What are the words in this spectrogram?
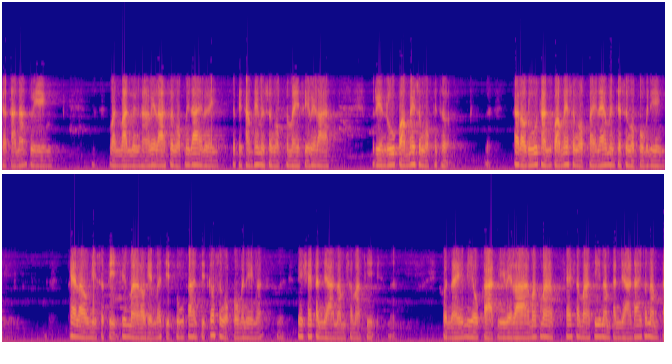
กับฐานะตัวเอง วันวันหนึ่งหาเวลาสงบไม่ได้เลย จะไปทำให้มันสงบทำไมเสียเวลา เรียนรู้ความไม่สงบไปเถอะ ถ้าเรารู้ทันความไม่สงบไปแล้ว มันจะสงบของมันเอง แค่เรามีสติขึ้นมาเราเห็นว่าจิตฟุ้งซ่านจิตก็สงบของมันเองแล้วนี่ใช้ปัญญานำสมาธิ คนไหนมีโอกาสมีเวลามาก ๆ ใช้สมาธินำปัญญาได้ก็นำไป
